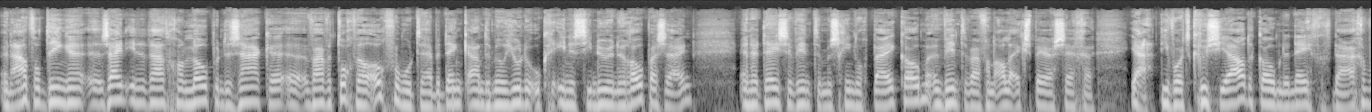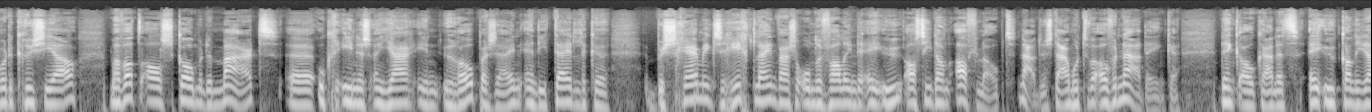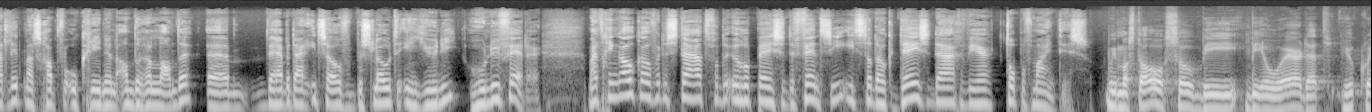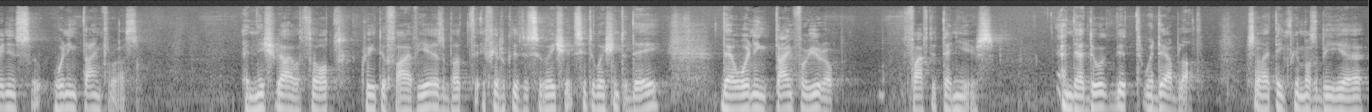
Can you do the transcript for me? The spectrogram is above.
een aantal dingen eh, zijn inderdaad gewoon lopende zaken uh, waar we toch wel oog voor moeten hebben. Denk aan de miljoenen Oekraïners die nu in Europa zijn en er deze winter misschien nog bij komen. Een winter waarvan alle experts zeggen, ja, die wordt cruciaal. De komende 90 dagen worden cruciaal. Maar wat als komende maart uh, Oekraïners een jaar in Europa zijn en die tijdelijke beschermingsrichtlijn waar ze onder vallen in de EU, als die dan afloopt? Nou, dus daar moeten we over nadenken. Denk ook aan het EU-kandidaat lidmaatschap voor Oekraïne en andere landen. Uh, we hebben daar iets over besloten in juni. Hoe nu verder? Maar het ging ook over de staat van de Europese defensie. Iets dat ook deze dagen weer top of mind is. We must also be, be aware that Ukraine is winning time for us. Initially, I thought three to five years, but if you look at the situation, situation today, they're winning time for Europe, five to ten years. And they're doing it with their blood. So I think we must be uh,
